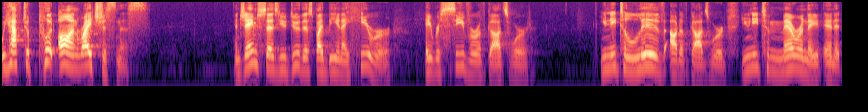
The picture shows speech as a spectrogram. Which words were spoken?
we have to put on righteousness. And James says you do this by being a hearer, a receiver of God's word. You need to live out of God's word. You need to marinate in it.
